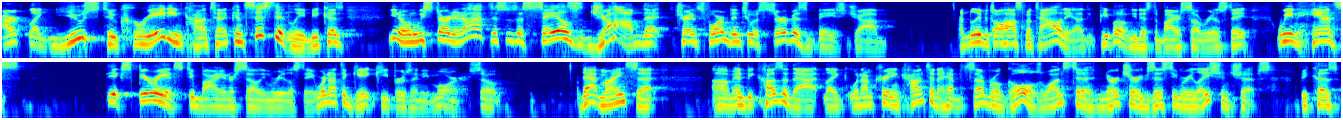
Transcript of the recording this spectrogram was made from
aren't like used to creating content consistently because you know when we started off this was a sales job that transformed into a service based job. I believe it's all hospitality. People don't need us to buy or sell real estate. We enhance the experience to buying or selling real estate. We're not the gatekeepers anymore. So that mindset um, and because of that, like when I'm creating content, I have several goals. One's to nurture existing relationships because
